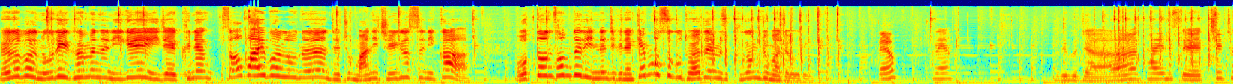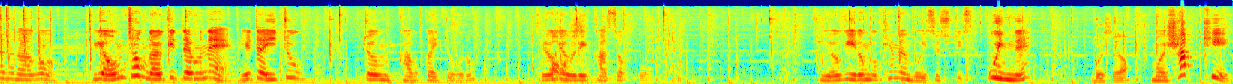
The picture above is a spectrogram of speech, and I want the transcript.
여러분 우리 그러면은 이게 이제 그냥 서바이벌로는 대충 많이 즐겼으니까 어떤 섬들이 있는지 그냥 깻모 쓰고 돌아다니면서 구경 좀 하자 우리. 그래요? 그래요. 어디 보자. 타임셋 7천으로 하고 이게 엄청 넓기 때문에 일단 이쪽 좀 가볼까 이쪽으로. 여기 어. 우리 갔었고. 뭐 여기 이런 거 캐면 뭐 있을 수도 있어. 오 있네. 뭐 있어요? 뭐야 샵키.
